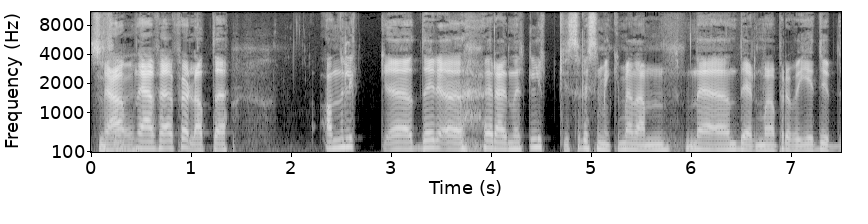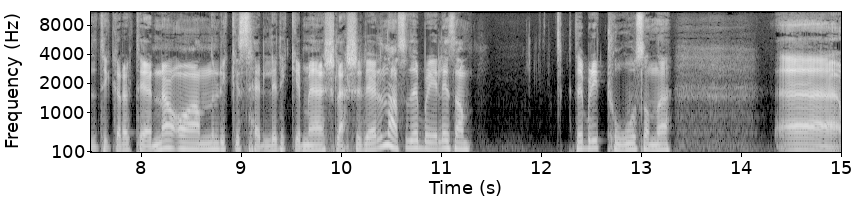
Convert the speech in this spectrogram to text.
syns Ja, jeg. jeg, jeg føler at uh, han lyk, eh, det, uh, Reinert lykkes liksom ikke med den eh, delen med å prøve å gi dybde til karakterene, og han lykkes heller ikke med slasher-delen. Altså, det blir liksom Det blir to sånne eh,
